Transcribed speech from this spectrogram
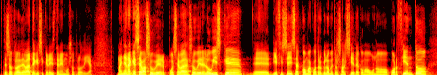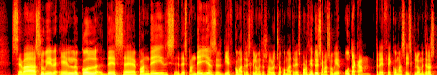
este es otro debate que si queréis tenemos otro día. Mañana, ¿qué se va a subir? Pues se va a subir el Obisque, eh, 16,4 kilómetros al 7,1%. Se va a subir el Col des Pandeirs, el 10,3 kilómetros al 8,3%, y se va a subir Utacam, 13,6 kilómetros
